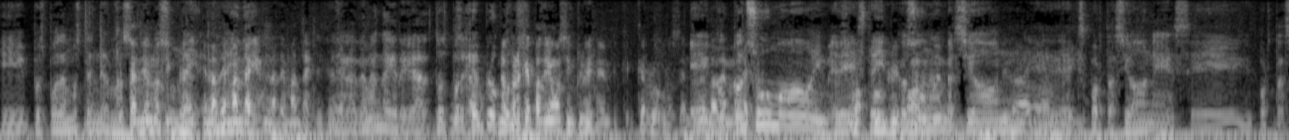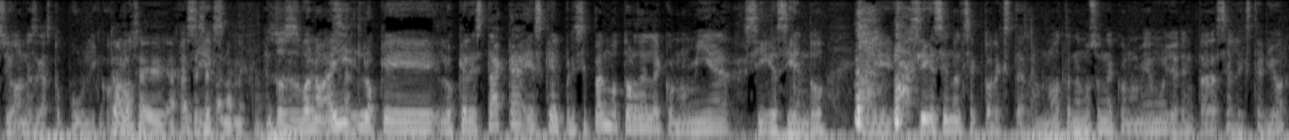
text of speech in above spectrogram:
eh, pues podemos tener más o menos una, en la demanda en la demanda agregada de la demanda agregada. Entonces Gustavo. por ejemplo no pero qué podríamos incluir qué, qué rubros dentro eh, de la demanda consumo este, público, consumo inversión privado, eh, exportaciones eh, importaciones gasto público todos ¿no? los eh, agentes Así es. económicos. Entonces bueno ahí lo que lo que destaca es que el principal motor de la economía sigue siendo eh, sigue siendo el sector externo no tenemos una economía muy orientada hacia el exterior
